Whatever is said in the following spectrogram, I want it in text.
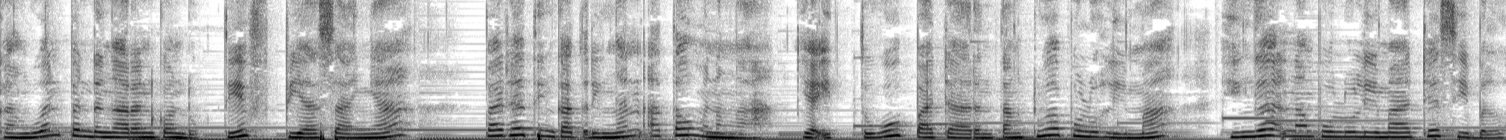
Gangguan pendengaran konduktif biasanya pada tingkat ringan atau menengah yaitu pada rentang 25 hingga 65 desibel.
